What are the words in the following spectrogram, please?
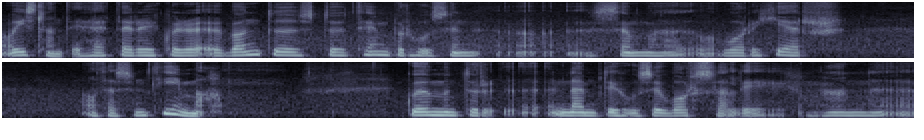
á Íslandi. Þetta er einhver vönduðustu timburhúsin sem voru hér á þessum tíma. Guðmundur nefndi húsi Vorsali. Hann uh,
